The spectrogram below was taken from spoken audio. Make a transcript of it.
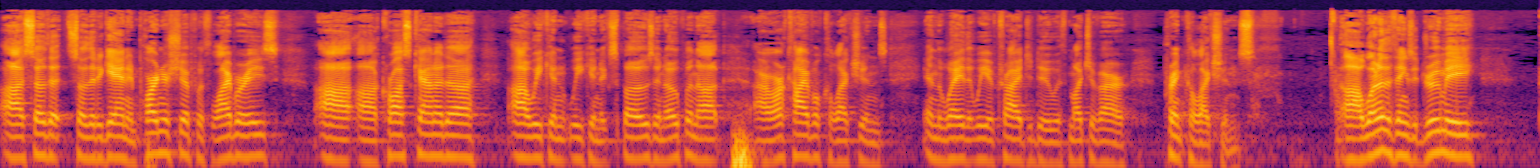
uh, so that so that again, in partnership with libraries uh, across Canada, uh, we can we can expose and open up our archival collections in the way that we have tried to do with much of our print collections. Uh, one of the things that drew me,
